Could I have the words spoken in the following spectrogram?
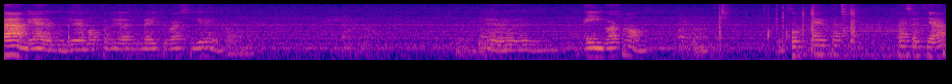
Ja, maar ja, dan moet je helemaal van een beetje was hierin komen. Eén wasman. Opgegeven, hij zegt ja.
